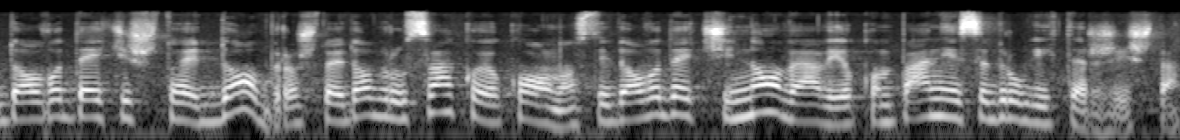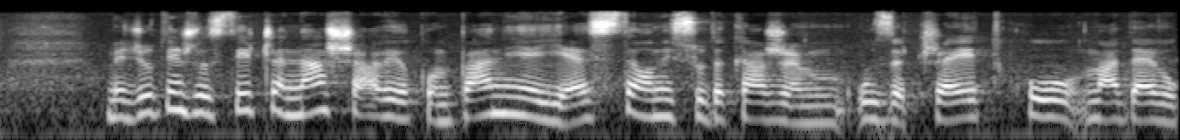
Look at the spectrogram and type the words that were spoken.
dovodeći što je dobro, što je dobro u svakoj okolnosti, dovodeći nove aviokompanije sa drugih tržišta. Međutim, što se tiče naše aviokompanije, jeste, oni su, da kažem, u začetku, mada evo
